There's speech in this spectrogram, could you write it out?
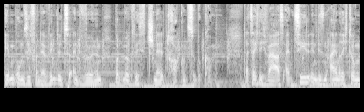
eben um sie von der Windel zu entwöhnen und möglichst schnell trocken zu bekommen. Tatsächlich war es ein Ziel in diesen Einrichtungen,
